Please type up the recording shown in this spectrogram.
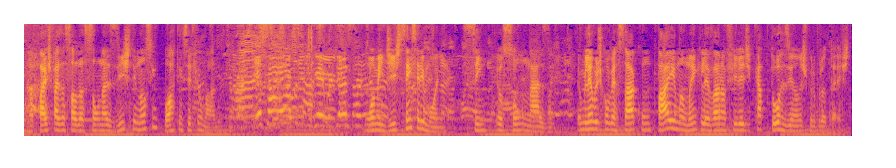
O rapaz faz a saudação nazista e não se importa em ser filmado. O homem diz sem cerimônia: Sim, eu sou um nazi. Eu me lembro de conversar com um pai e uma mãe que levaram a filha de 14 anos para o protesto.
